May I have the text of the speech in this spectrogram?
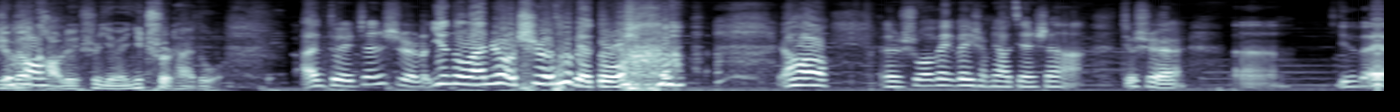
你有没有考虑是因为你吃太多？啊，对，真是的，运动完之后吃的特别多，然后嗯，说为为什么要健身啊？就是嗯，因为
